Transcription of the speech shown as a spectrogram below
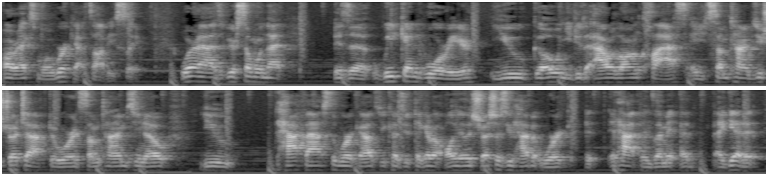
RX more workouts, obviously. Whereas if you're someone that is a weekend warrior. You go and you do the hour long class and sometimes you stretch afterwards. Sometimes, you know, you half-ass the workouts because you're thinking about all the other stresses you have at work. It, it happens. I mean, I, I, get it.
